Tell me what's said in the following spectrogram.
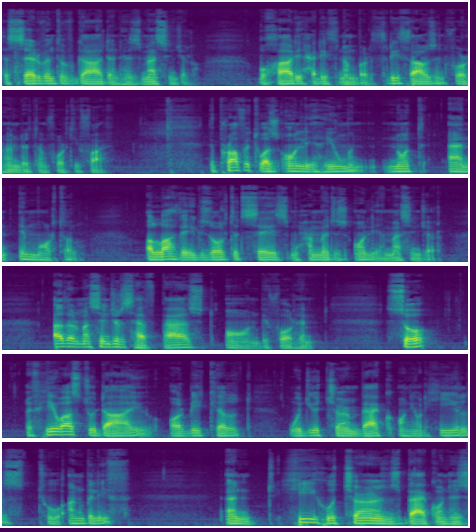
the servant of God and his messenger. Bukhari hadith number 3445. The Prophet was only a human, not and immortal. Allah the Exalted says Muhammad is only a messenger. Other messengers have passed on before him. So, if he was to die or be killed, would you turn back on your heels to unbelief? And he who turns back on his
